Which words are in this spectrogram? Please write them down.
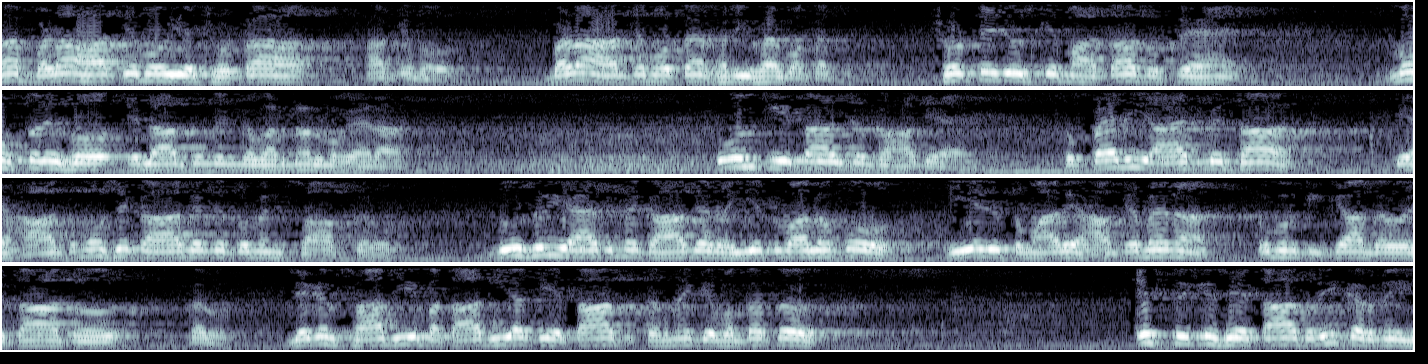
ہاں بڑا حاکم ہو یا چھوٹا حاکم ہو؟ بڑا حاکم ہوتا ہے خلیفہ وقت۔ چھوٹے جو اس کے محتاط ہوتے ہیں مختلف علاقوں کے گورنر وغیرہ، تو ان کی اطاعت کو کہا گیا ہے۔ تو پہلی آیت میں تھا کہ حاکموں سے کہا گیا کہ تم انصاف کرو۔ دوسری آیت میں کہا گیا ریت والوں کو یہ جو تمہارے حاکم ہے نا، تم ان کی کیا کرو، اطاعت کرو۔ لیکن ساتھ یہ بتا دیا کہ اطاعت کرنے کے وقت اس طریقے سے اطاعت نہیں کرنی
